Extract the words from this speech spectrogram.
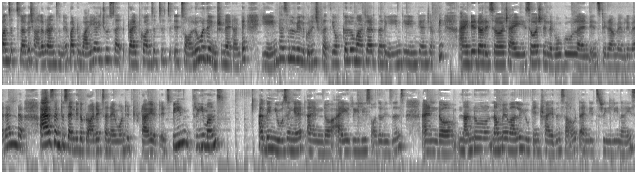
కాన్సెప్ట్స్ లాగా చాలా బ్రాండ్స్ ఉన్నాయి. But why I choose Tribe Concepts it's it's all over the internet అంటే ఏంటి అసలు వీళ్ళ గురించి ప్రతి ఒక్కరు మాట్లాడుతున్నారు? ఏంటి ఏంటి అని చెప్పి I did a research I search in the Google and Instagram everywhere and I has them to send me the products and I wanted to try it it's been three months I been using it and I really saw the results and నన్ను నమ్మే వాళ్ళు you can try this out and it's really nice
